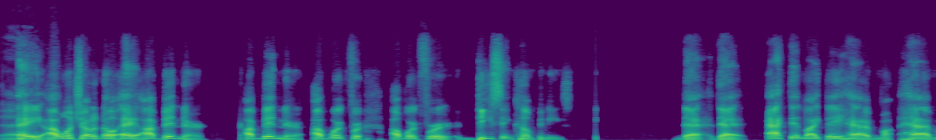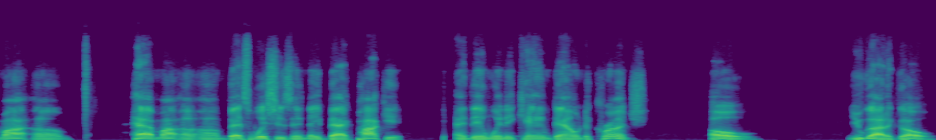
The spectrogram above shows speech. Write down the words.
Facts. hey, I want y'all to know, hey, I've been there. I've been there. I've worked for I worked for decent companies that that acted like they had my had my um had my uh, um best wishes in their back pocket, and then when it came down to crunch, oh, you gotta go.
